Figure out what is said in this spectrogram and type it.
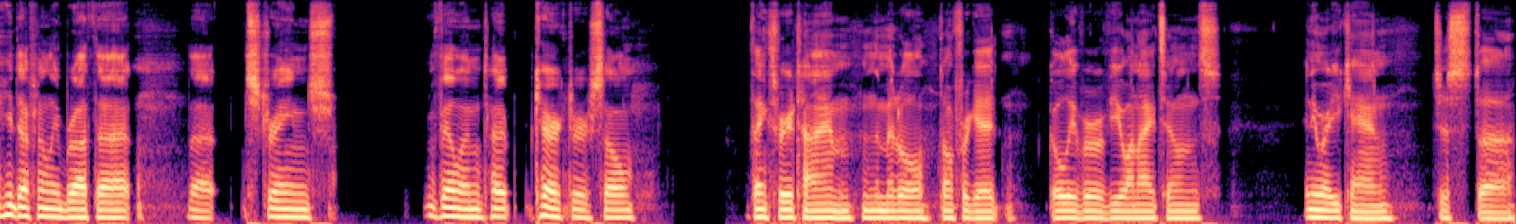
He definitely brought that that strange villain type character. So thanks for your time in the middle. Don't forget, go leave a review on iTunes. Anywhere you can. Just uh,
